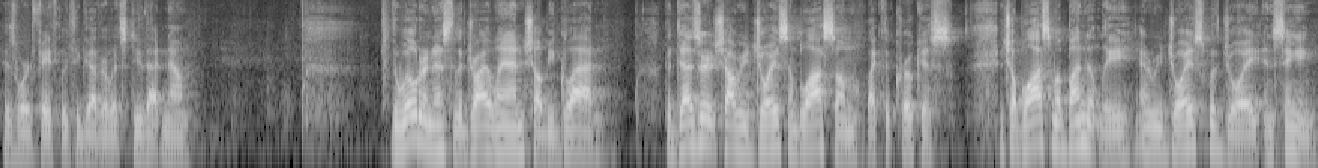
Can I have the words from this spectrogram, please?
his word faithfully together. Let's do that now. The wilderness and the dry land shall be glad. The desert shall rejoice and blossom like the crocus. It shall blossom abundantly and rejoice with joy and singing.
